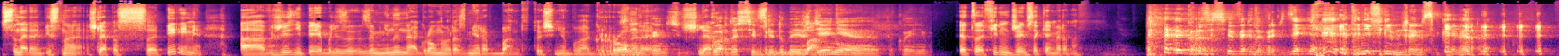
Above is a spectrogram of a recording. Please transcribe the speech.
сценарии написано «шляпа с перьями», а в жизни перья были заменены на огромного размера бант. То есть у нее была огромная шляпа Гордость и предубеждение какой-нибудь. Это фильм Джеймса Кэмерона. Гордость и предупреждение. Это не фильм Джеймса Кэмерона.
